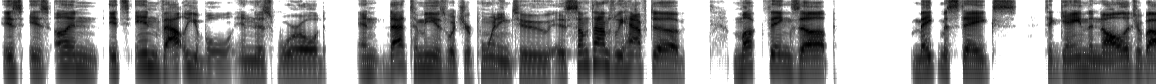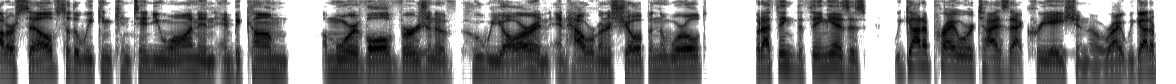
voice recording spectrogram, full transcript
is is un it's invaluable in this world. And that to me is what you're pointing to is sometimes we have to muck things up, make mistakes to gain the knowledge about ourselves so that we can continue on and, and become a more evolved version of who we are and, and how we're going to show up in the world. But I think the thing is, is we got to prioritize that creation though, right? We got to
